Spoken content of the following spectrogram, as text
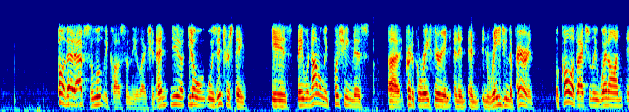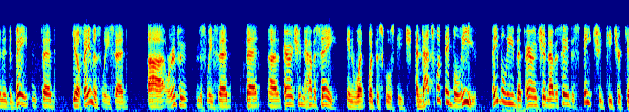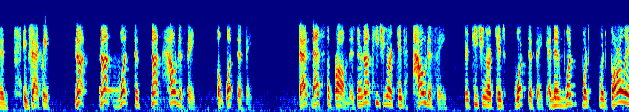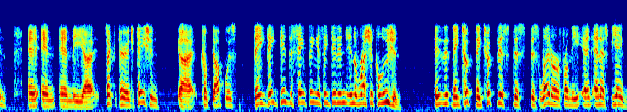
Oh, that absolutely cost them the election. And you know, you know, what was interesting is they were not only pushing this uh, critical race theory and, and, and enraging the parents. McAuliffe actually went on in a debate and said, you know, famously said, uh, or infamously said that uh, parents shouldn't have a say in what, what the schools teach. And that's what they believe. They believe that parents shouldn't have a say. The state should teach your kids exactly, not not what to, not how to think, but what to think. That that's the problem. Is they're not teaching our kids how to think. They're teaching our kids what to think. And then what what what Garland and and, and the uh, Secretary of Education uh, cooked up was they they did the same thing as they did in, in the Russia collusion. It, they took they took this this this letter from the NSBA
